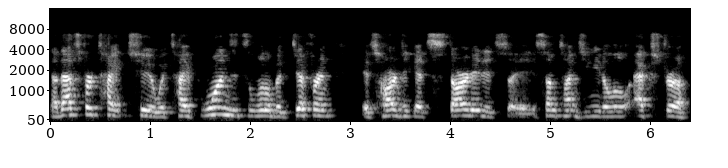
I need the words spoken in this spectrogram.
Now that's for type two. With type ones, it's a little bit different. It's hard to get started. It's uh, sometimes you need a little extra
